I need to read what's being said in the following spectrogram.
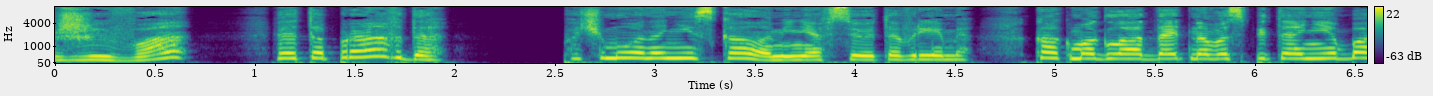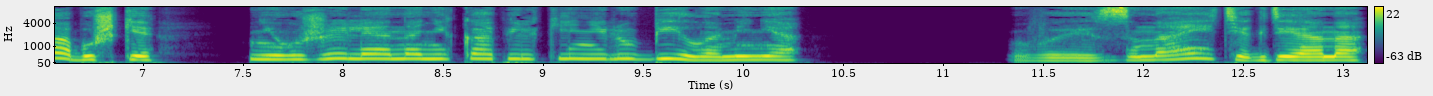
жива? Это правда? Почему она не искала меня все это время? Как могла отдать на воспитание бабушке? Неужели она ни капельки не любила меня? Вы знаете, где она?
